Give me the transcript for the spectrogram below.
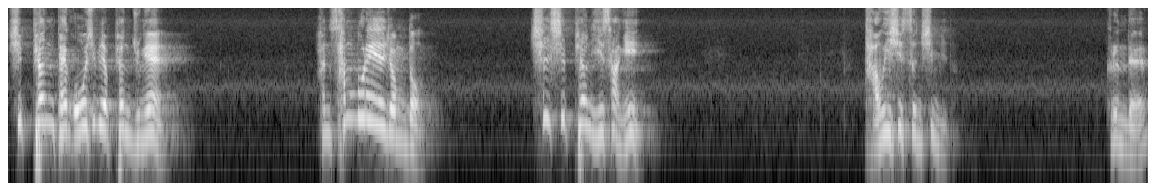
시편 150여 편 중에 한 3분의 1 정도 70편 이상이 다윗이 쓴 시입니다. 그런데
